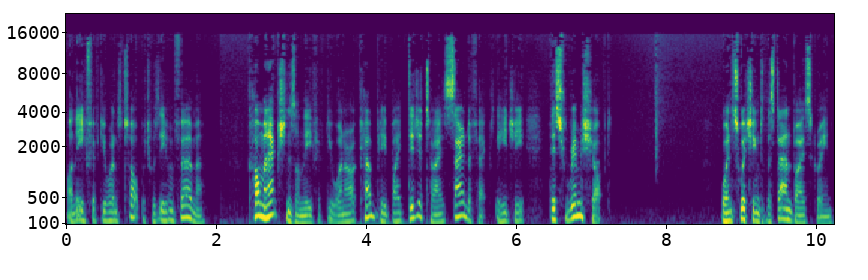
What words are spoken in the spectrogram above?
on the E51's top, which was even firmer. Common actions on the E51 are accompanied by digitized sound effects, e.g. this rim shot when switching to the standby screen,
